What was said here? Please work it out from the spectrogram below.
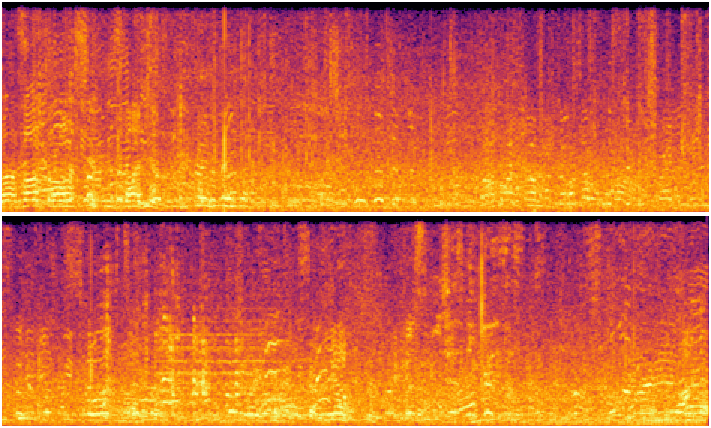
Завтра вас всіх іспанців. Потому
